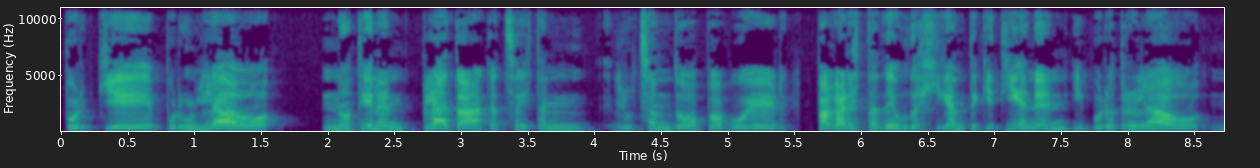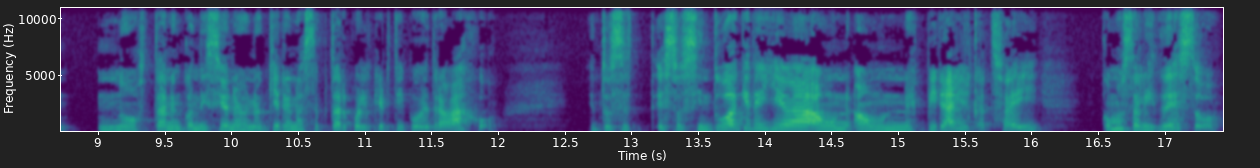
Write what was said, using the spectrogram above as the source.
porque por un lado no tienen plata, ¿cachai? Están luchando para poder pagar esta deuda gigante que tienen y por otro lado no están en condiciones o no quieren aceptar cualquier tipo de trabajo. Entonces, eso sin duda que te lleva a un, a un espiral, ¿cachai? ¿Cómo salís de eso?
